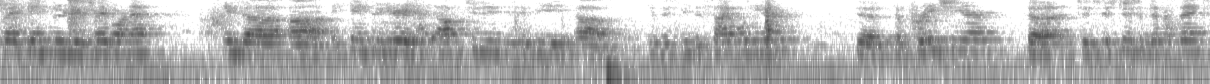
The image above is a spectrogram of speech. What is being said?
Trey came through here. Trey Barnett. He's uh, uh, he came through here. He had the opportunity to be uh, to just be discipled here, to, to preach here, to, to just do some different things.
